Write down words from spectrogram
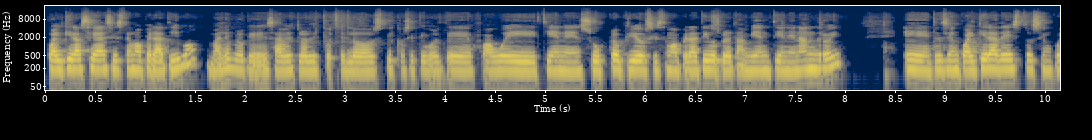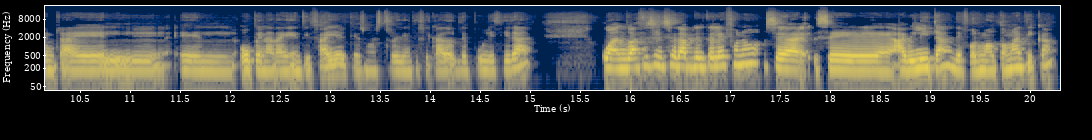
cualquiera sea el sistema operativo, ¿vale? Porque sabes que los, dispositivos de Huawei tienen su propio sistema operativo, pero también tienen Android. Eh, entonces, en cualquiera de estos se encuentra el, el Open Ad Identifier, que es nuestro identificador de publicidad. Cuando haces el setup del teléfono, se, se habilita de forma automática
